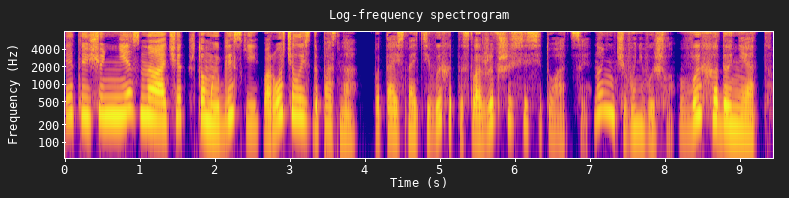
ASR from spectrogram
это еще не значит, что мы близки. Ворочалась допоздна пытаясь найти выход из сложившейся ситуации, но ничего не вышло. Выхода нет,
